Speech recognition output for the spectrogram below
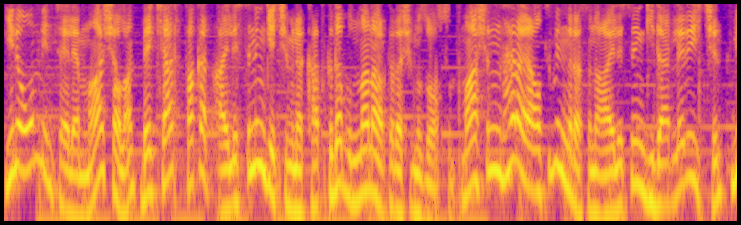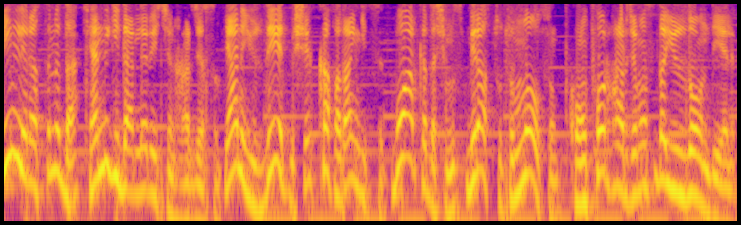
yine 10.000 TL maaş alan bekar fakat ailesinin geçimine katkıda bulunan arkadaşımız olsun. Maaşının her ay 6.000 lirasını ailesinin giderleri için 1000 lirasını da kendi giderleri için harcasın. Yani %70'i kafadan gitsin. Bu arkadaşımız biraz tutumlu olsun. Konfor harcaması da %10 diyelim.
